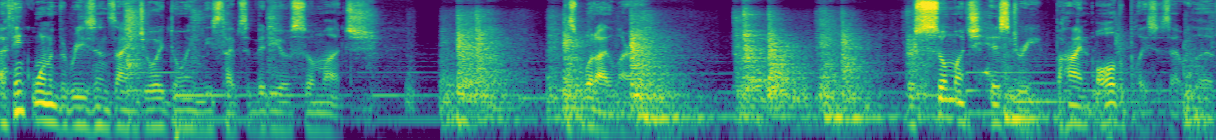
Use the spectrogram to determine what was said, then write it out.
I think one of the reasons I enjoy doing these types of videos so much is what I learn. There's so much history behind all the places that we live.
